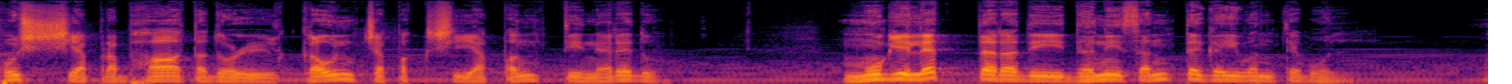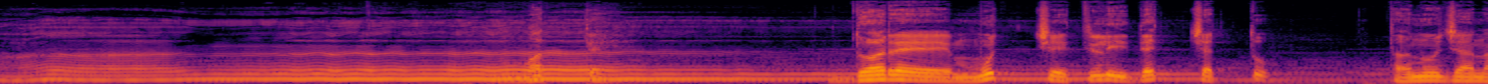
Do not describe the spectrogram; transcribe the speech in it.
ಪುಷ್ಯ ಪ್ರಭಾತದೊಳ್ ಕ್ರೌಂಚ ಪಕ್ಷಿಯ ಪಂಕ್ತಿ ನೆರೆದು ಮುಗಿಲೆತ್ತರದಿ ಧನಿ ಸಂತೆಗೈವಂತೆ ಬೋಲ್. ಮತ್ತೆ ದೊರೆ ಮುಚ್ಚೆ ತಿಳಿದೆಚ್ಚೆತ್ತು. ತನುಜನ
